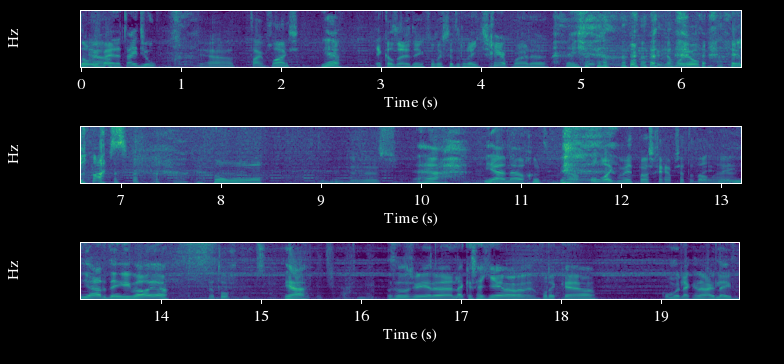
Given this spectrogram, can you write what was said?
Het alweer Ja. bijna tijd, joh. Ja, time flies. Ja, ik had denk van ik zet er nog eentje scherp, maar eh, nee, Jammer joh. helaas. Oh, Dus ah, ja, nou goed. ja, volgende week weer een paar scherp zetten dan. eh. Ja, dat denk ik wel, ja. Ja, toch? Ja, dat was weer een lekker setje. eh, Vond ik, eh kom weer lekker naar uitleven.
